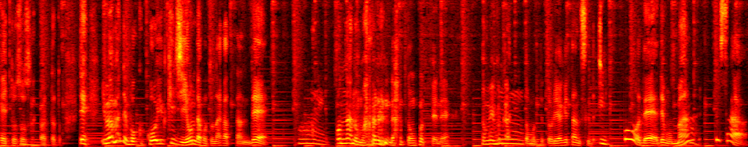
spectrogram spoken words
えっと、創作があったと。で、今まで僕こういう記事読んだことなかったんで、はい。こんなのもあるんだと思ってね、興味深いと思って取り上げたんですけど、一方で、でも漫画ってさ、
